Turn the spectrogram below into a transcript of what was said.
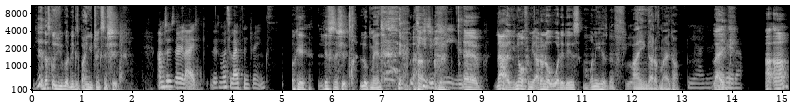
yeah, that's because you got niggas buying you drinks and shit. I'm so sorry, like, there's more to life than drinks. Okay, lifts and shit. Look, man. Did you please? um, nah, you know, for me, I don't know what it is. Money has been flying out of my account. Yeah, I, get, it. like- I hear that. Uh uh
